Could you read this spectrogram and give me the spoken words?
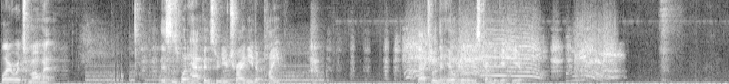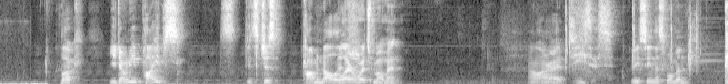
Blair Witch moment. This is what happens when you try and eat a pipe. That's when the hillbillies come to get you. Look, you don't eat pipes. It's, it's just common knowledge. Blair Witch moment. Oh, alright. Jesus. Have you seen this woman?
